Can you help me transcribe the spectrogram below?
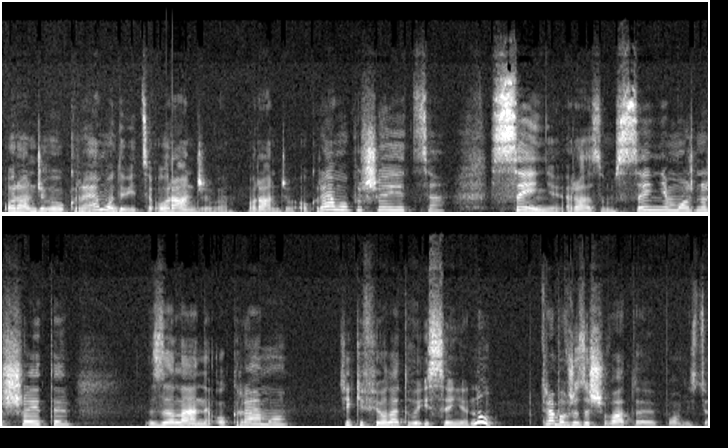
Оранжеве окремо, дивіться, оранжеве, оранжеве окремо пошиється. Синє разом з синім можна шити. Зелене окремо, тільки фіолетове і синє. Ну, треба вже зашивати повністю.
